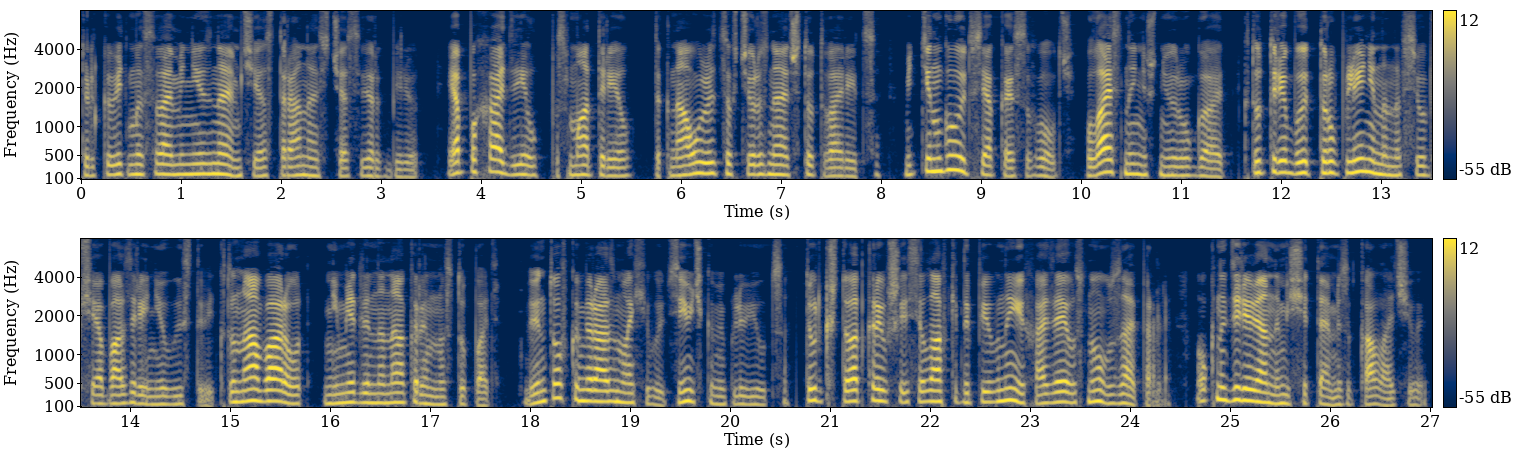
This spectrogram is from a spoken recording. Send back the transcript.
Только ведь мы с вами не знаем, чья сторона сейчас верх берет. Я походил, посмотрел. Так на улицах черт знает, что творится. Митингует всякая сволочь. Власть нынешнюю ругает. Кто требует труп Ленина на всеобщее обозрение выставить. Кто наоборот, немедленно на Крым наступать. Винтовками размахивают, семечками плюются. Только что открывшиеся лавки до пивные хозяева снова заперли. Окна деревянными щитами заколачивает.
